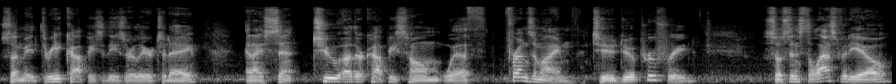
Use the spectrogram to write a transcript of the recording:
So I made three copies of these earlier today. And I sent two other copies home with friends of mine to do a proofread. So since the last video,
